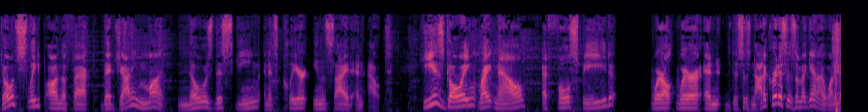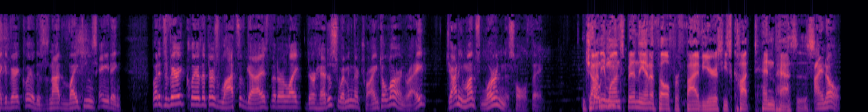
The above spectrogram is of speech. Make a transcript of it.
Don't sleep on the fact that Johnny Mundt knows this scheme and it's clear inside and out. He is going right now at full speed. Where where and this is not a criticism. Again, I want to make it very clear. This is not Vikings hating. But it's very clear that there's lots of guys that are like their head is swimming, they're trying to learn, right? Johnny Mundt's learned this whole thing. Johnny so Mundt's been in the NFL for five years. He's caught 10 passes. I know,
